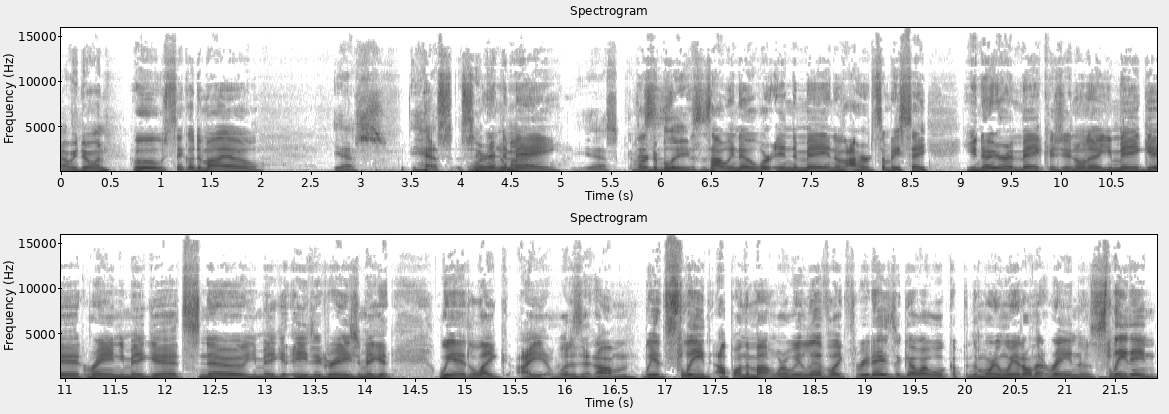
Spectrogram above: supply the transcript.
How are we doing? Ooh, Cinco de Mayo. Yes, yes. we're into de Mayo. May. Yes, hard This to is- believe. This is how we know we're into May. And I heard somebody say, you know you're in May because you don't know. You may get rain, you may get snow, you may get 80 degrees, you may get. We had like I what is it? Um, we had sleet up on the mountain where we live like three days ago. I woke up in the morning, we had all that rain. It was sleeting,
